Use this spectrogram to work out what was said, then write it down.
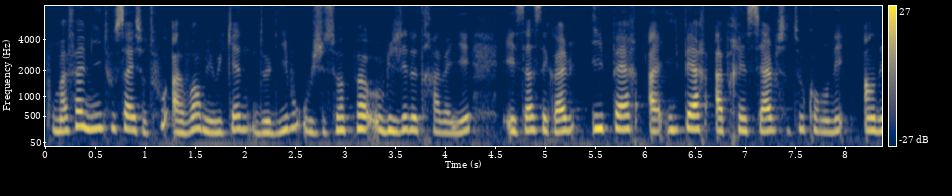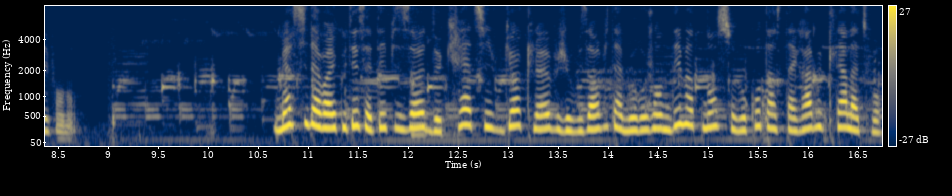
pour ma famille, tout ça, et surtout avoir mes week-ends de libre où je ne sois pas obligée de travailler. Et ça, c'est quand même hyper, hyper appréciable, surtout quand on est indépendant. Merci d'avoir écouté cet épisode de Creative Girl Club. Je vous invite à me rejoindre dès maintenant sur mon compte Instagram Claire Latour.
